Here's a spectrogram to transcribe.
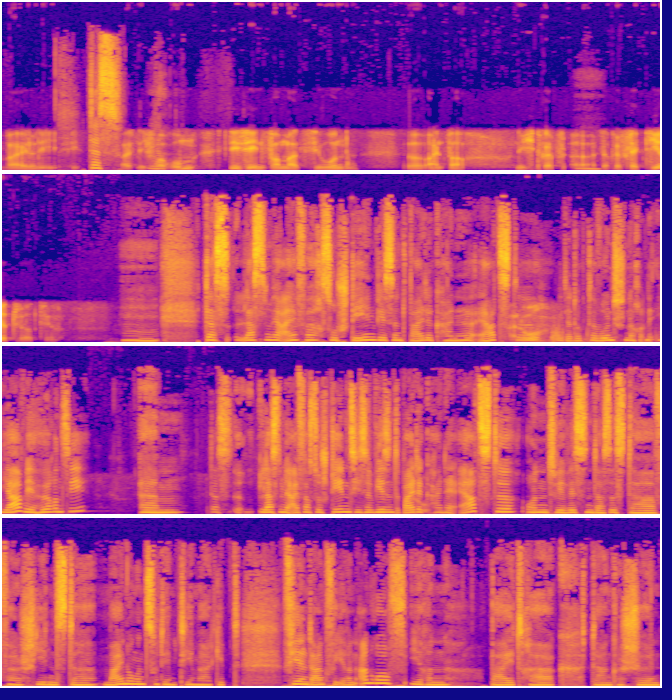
weil ich das, weiß nicht, warum ja. diese Information äh, einfach nicht ref äh, also reflektiert wird. Ja. Hm. Das lassen wir einfach so stehen. Wir sind beide keine Ärzte. Hallo? Wie der Dr. Wunsch noch. Ja, wir hören Sie. Ähm, das lassen wir einfach so stehen. Sie sind, wir sind beide keine Ärzte und wir wissen, dass es da verschiedenste Meinungen zu dem Thema gibt. Vielen Dank für Ihren Anruf, Ihren Beitrag. Dankeschön.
